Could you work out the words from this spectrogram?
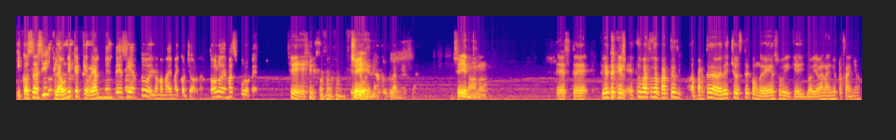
y cosas así. La única que realmente es cierto es la mamá de Michael Jordan. Todo lo demás es puro pedo. Sí. Sí. Sí, no, no. Este, fíjate que estos vatos, aparte, aparte de haber hecho este congreso y que lo llevan año tras año,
